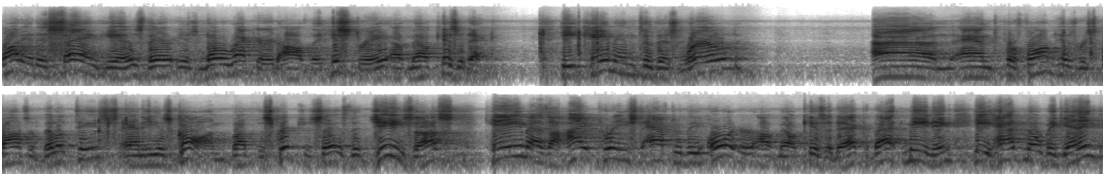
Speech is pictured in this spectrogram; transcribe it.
What it is saying is there is no record of the history of Melchizedek. He came into this world and, and performed his responsibilities, and he is gone. But the scripture says that Jesus came as a high priest after the order of Melchizedek, that meaning he had no beginning,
